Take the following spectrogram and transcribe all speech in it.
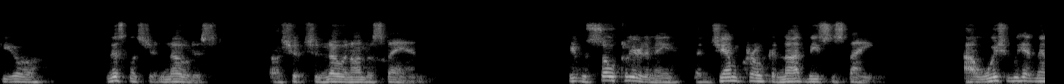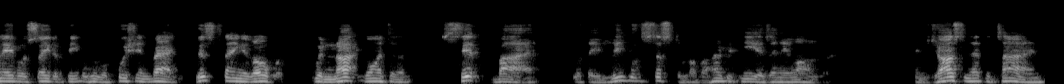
your listeners should notice uh, should, should know and understand. It was so clear to me that Jim Crow could not be sustained. I wish we had been able to say to people who were pushing back, this thing is over. We're not going to sit by with a legal system of 100 years any longer. And Johnson at the time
